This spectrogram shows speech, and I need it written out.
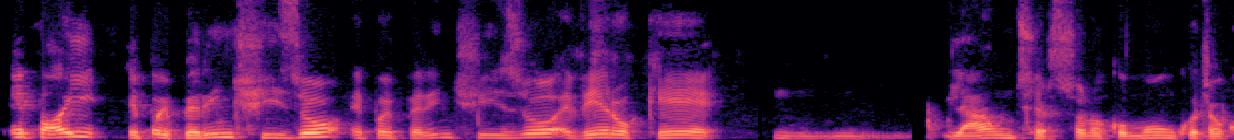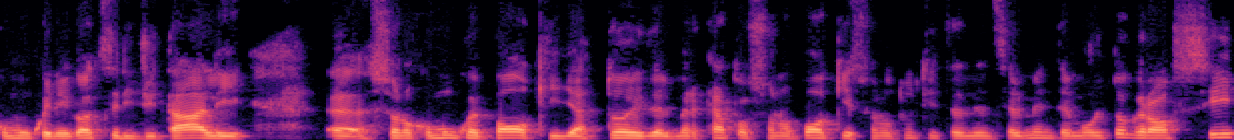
e poi, e poi, per inciso, e poi per inciso, è vero che i launcher sono comunque, cioè comunque i negozi digitali eh, sono comunque pochi, gli attori del mercato sono pochi e sono tutti tendenzialmente molto grossi,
